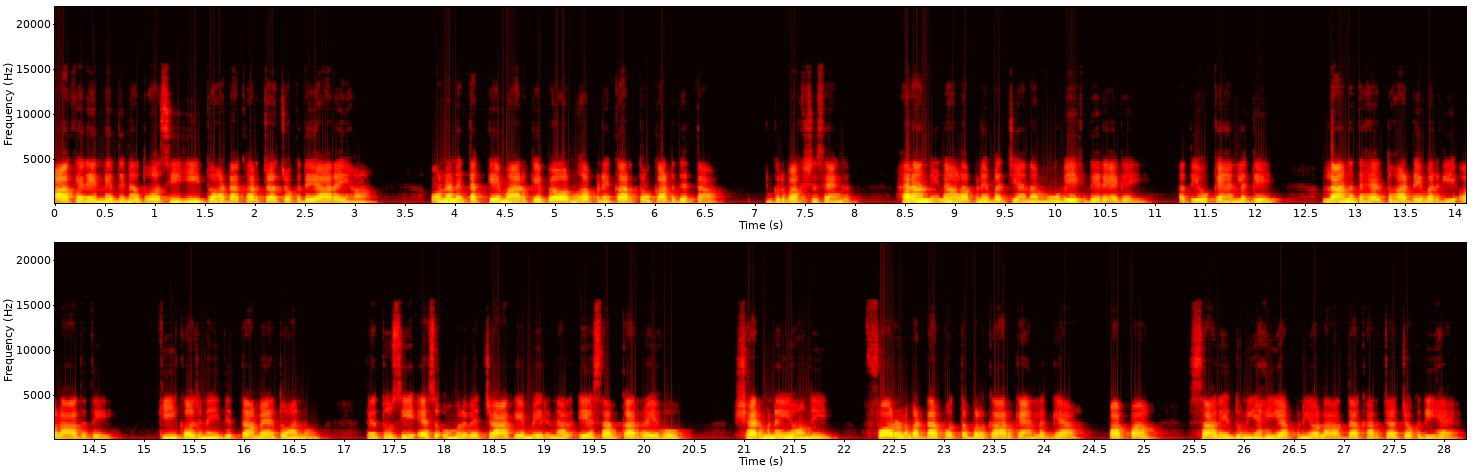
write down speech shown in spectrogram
ਆਖਿਰ ਇੰਨੇ ਦਿਨਾਂ ਤੋਂ ਅਸੀਂ ਹੀ ਤੁਹਾਡਾ ਖਰਚਾ ਚੁੱਕਦੇ ਆ ਰਹੇ ਹਾਂ। ਉਹਨਾਂ ਨੇ ਧੱਕੇ ਮਾਰ ਕੇ ਪਿਓ ਨੂੰ ਆਪਣੇ ਘਰ ਤੋਂ ਕੱਢ ਦਿੱਤਾ। ਗੁਰਬਖਸ਼ ਸਿੰਘ ਹੈਰਾਨੀ ਨਾਲ ਆਪਣੇ ਬੱਚਿਆਂ ਦਾ ਮੂੰਹ ਵੇਖਦੇ ਰਹਿ ਗਏ ਅਤੇ ਉਹ ਕਹਿਣ ਲੱਗੇ ਲਾਨਤ ਹੈ ਤੁਹਾਡੇ ਵਰਗੀ ਔਲਾਦ ਤੇ। ਕੀ ਕੁਝ ਨਹੀਂ ਦਿੱਤਾ ਮੈਂ ਤੁਹਾਨੂੰ ਤੇ ਤੁਸੀਂ ਇਸ ਉਮਰ ਵਿੱਚ ਆ ਕੇ ਮੇਰੇ ਨਾਲ ਇਹ ਸਭ ਕਰ ਰਹੇ ਹੋ? ਸ਼ਰਮ ਨਹੀਂ ਆਉਂਦੀ। ਫੌਰਨ ਵੱਡਾ ਪੁੱਤ ਬਲਕਾਰ ਕਹਿਣ ਲੱਗਿਆ, ਪਾਪਾ, ਸਾਰੀ ਦੁਨੀਆ ਹੀ ਆਪਣੀ ਔਲਾਦ ਦਾ ਖਰਚਾ ਚੁੱਕਦੀ ਹੈ,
